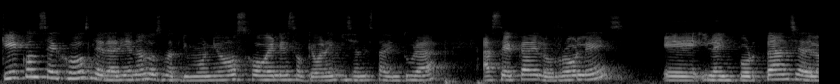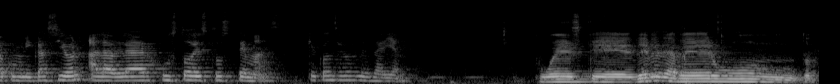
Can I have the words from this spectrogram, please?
¿Qué consejos le darían a los matrimonios jóvenes o que van iniciando esta aventura acerca de los roles eh, y la importancia de la comunicación al hablar justo de estos temas? ¿Qué consejos les darían? Pues que debe de haber un, to-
